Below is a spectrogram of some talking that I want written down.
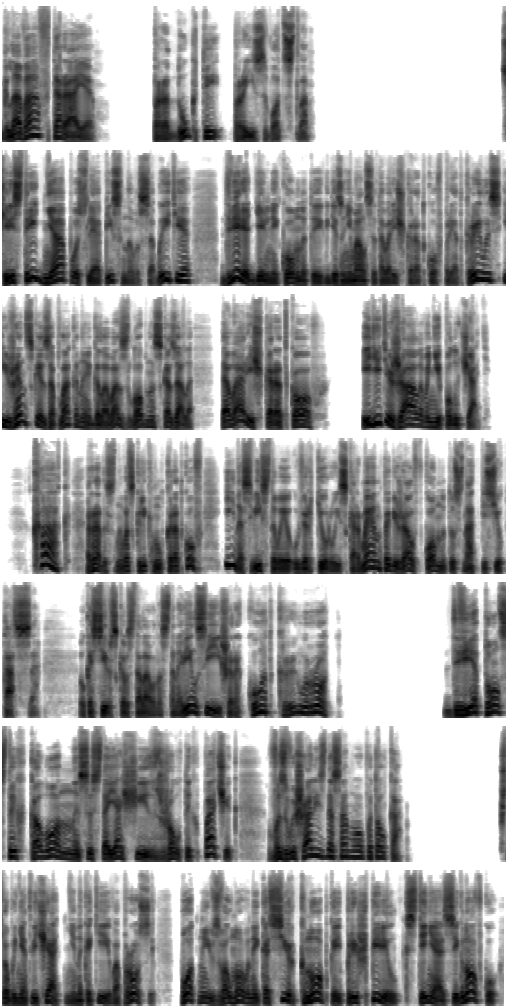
Глава вторая. Продукты производства. Через три дня после описанного события дверь отдельной комнаты, где занимался товарищ Коротков, приоткрылась, и женская заплаканная голова злобно сказала «Товарищ Коротков, идите жалование получать». «Как?» — радостно воскликнул Коротков и, насвистывая увертюру из Кармен, побежал в комнату с надписью «Касса». У кассирского стола он остановился и широко открыл рот. Две толстых колонны, состоящие из желтых пачек, возвышались до самого потолка. Чтобы не отвечать ни на какие вопросы, потный и взволнованный кассир кнопкой пришпилил к стене ассигновку —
